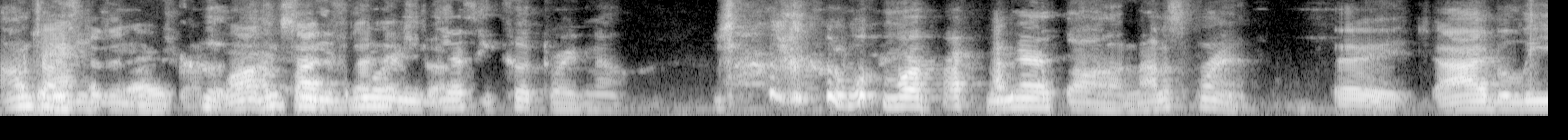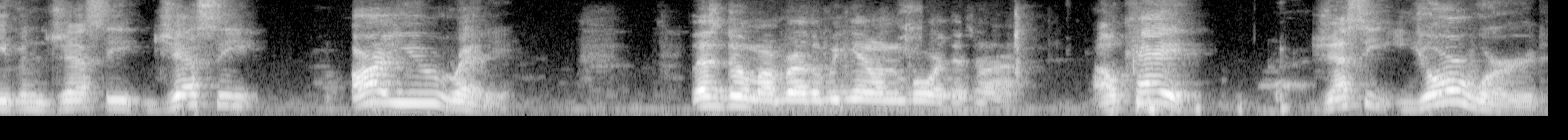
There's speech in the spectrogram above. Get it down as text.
I'm trying to the next round. cooked. I'm trying to for that Jordan. Jesse cooked right now. One more. Marathon, not a sprint. Hey, I believe in Jesse. Jesse, are you ready? Let's do it, my brother. We get on the board this round. Okay. Jesse, your word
